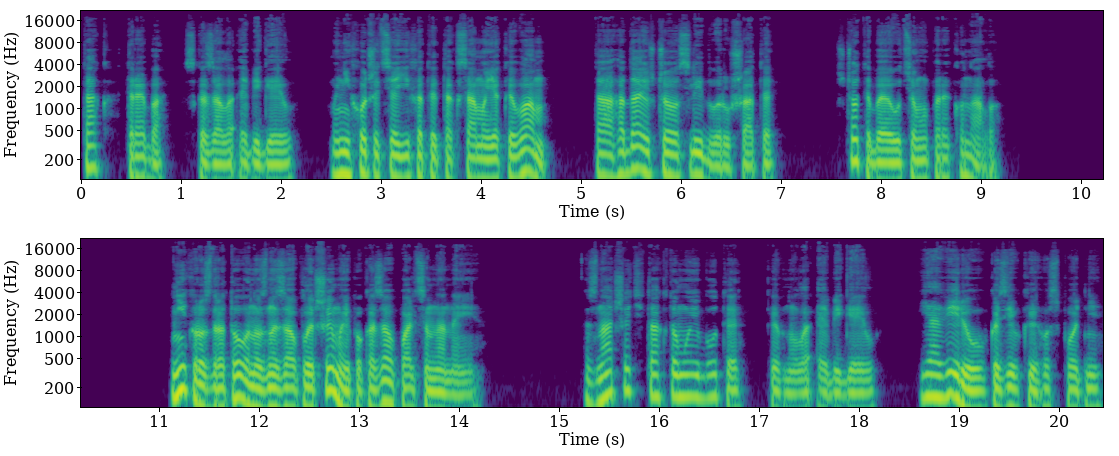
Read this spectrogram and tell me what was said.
Так, треба, сказала Ебігейл. Мені хочеться їхати так само, як і вам, та гадаю, що слід вирушати. Що тебе у цьому переконало? Нік роздратовано знизав плечима і показав пальцем на неї. Значить, так тому і бути, кивнула Ебігейл. Я вірю у вказівки господні.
